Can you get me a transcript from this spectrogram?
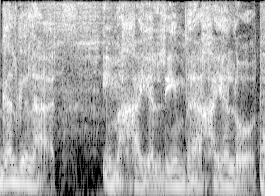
גלגלצ, עם החיילים והחיילות.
